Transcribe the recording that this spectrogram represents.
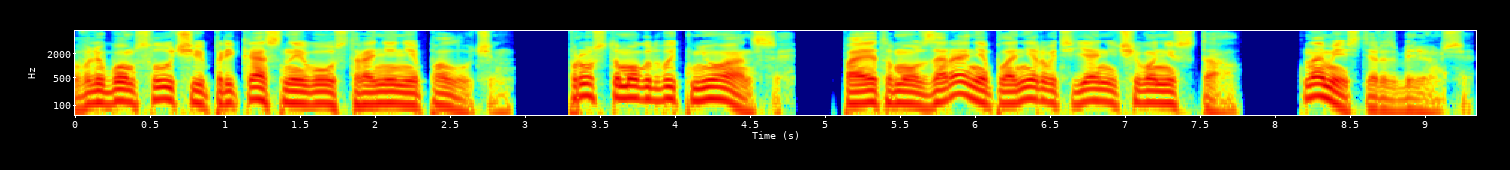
В любом случае, приказ на его устранение получен. Просто могут быть нюансы. Поэтому заранее планировать я ничего не стал. На месте разберемся.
